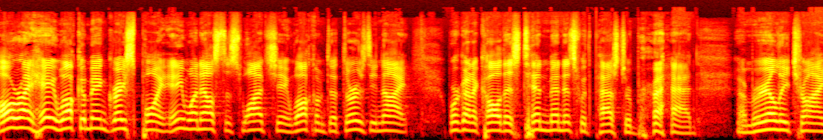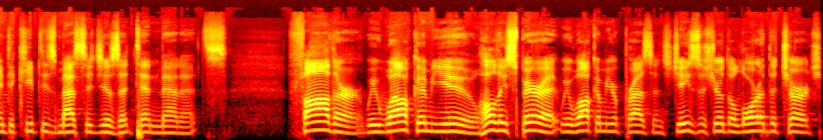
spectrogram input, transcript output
All right, hey, welcome in Grace Point. Anyone else that's watching, welcome to Thursday night. We're going to call this 10 Minutes with Pastor Brad. I'm really trying to keep these messages at 10 minutes. Father, we welcome you. Holy Spirit, we welcome your presence. Jesus, you're the Lord of the church.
